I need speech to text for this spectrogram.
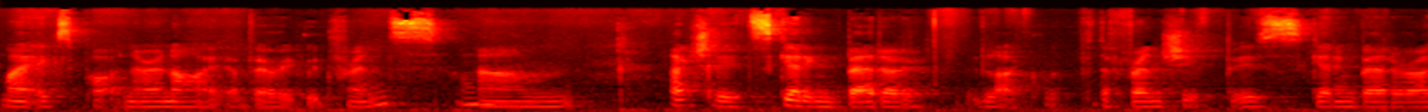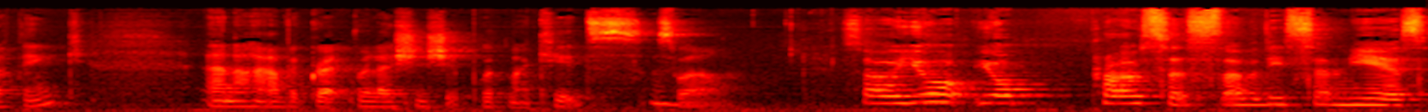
my ex partner and I are very good friends. Mm. Um, actually, it's getting better. Like the friendship is getting better, I think, and I have a great relationship with my kids as Mm. well. So your your process over these seven years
